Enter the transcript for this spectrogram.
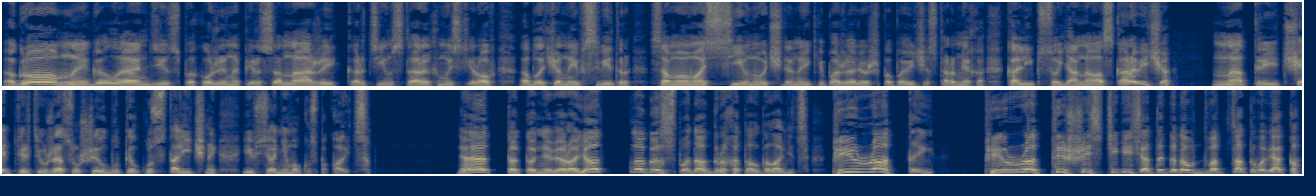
Огромный голландец, похожий на персонажей картин старых мастеров, облаченный в свитер самого массивного члена экипажа Алеши Поповича Стармеха Калипсо Яна Оскаровича, на три четверти уже осушил бутылку столичной и все не мог успокоиться. — Это-то невероятно, господа! — грохотал голландец. — Пираты! Пираты шестидесятых годов двадцатого века!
